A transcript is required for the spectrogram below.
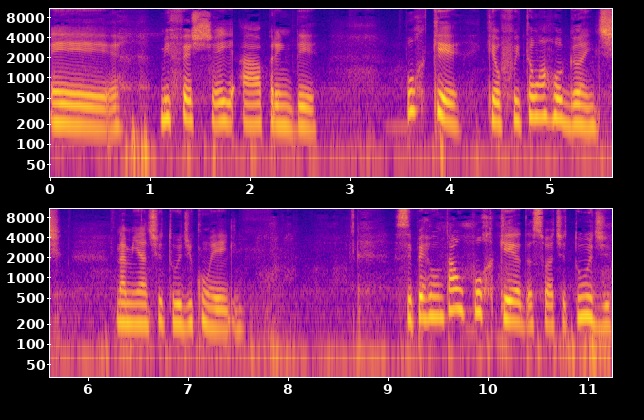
é, me fechei a aprender? Por que que eu fui tão arrogante na minha atitude com ele? Se perguntar o porquê da sua atitude,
